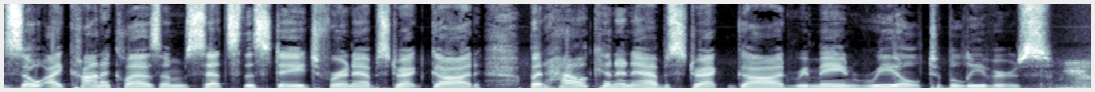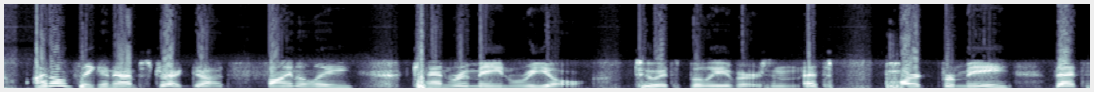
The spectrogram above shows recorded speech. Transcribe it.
so iconoclasm sets the stage for an abstract God, but how can an abstract God remain real to believers? I don't think an abstract God finally can remain real to its believers, and that's part for me. That's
